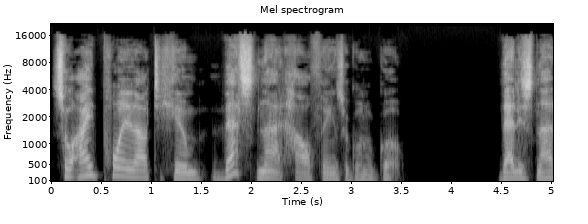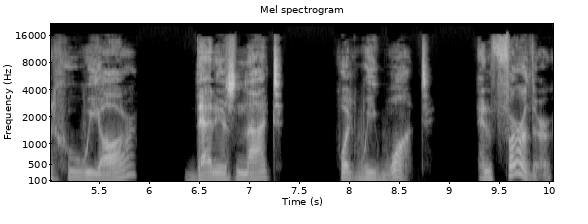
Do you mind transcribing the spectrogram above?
So I pointed out to him that's not how things are going to go. That is not who we are. That is not what we want. And further,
